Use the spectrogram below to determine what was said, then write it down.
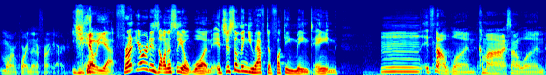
more important than a front yard. Yeah, oh, yeah. Front yard is honestly a one. It's just something you have to fucking maintain. Mm, it's not one. Come on, it's not a one.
